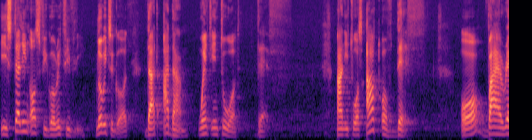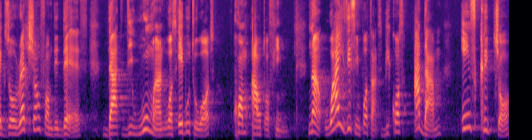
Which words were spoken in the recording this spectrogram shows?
he's telling us figuratively glory to God, that Adam went into what? Death. And it was out of death or by resurrection from the death that the woman was able to what? come out of him. Now, why is this important? Because Adam in scripture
